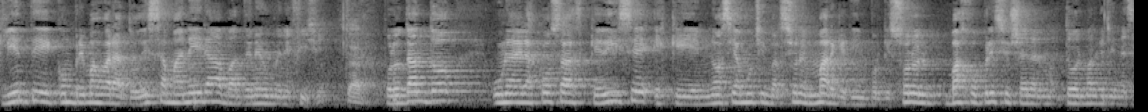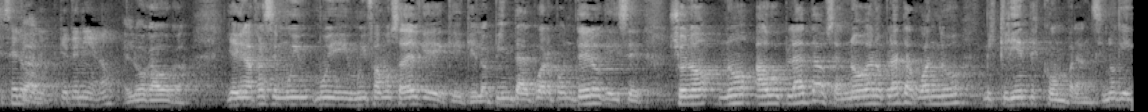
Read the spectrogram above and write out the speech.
cliente compre más barato, de esa manera va a tener un beneficio. Claro. Por lo tanto, una de las cosas que dice es que no hacía mucha inversión en marketing, porque solo el bajo precio ya era el, todo el marketing necesario Claro. que, tenía, ¿no? El boca a boca. Y hay una frase muy, muy, muy famosa de él que, que, que lo pinta el cuerpo entero, que dice, yo no, no hago plata, o sea, no gano plata cuando mis clientes compran, sino que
